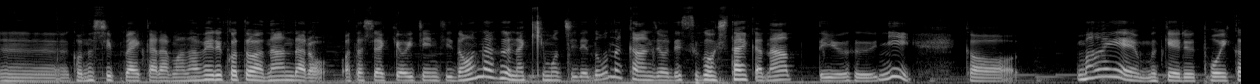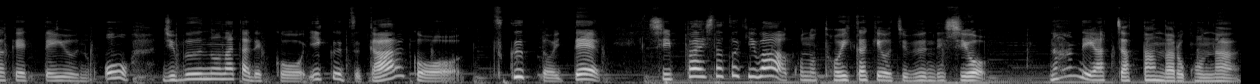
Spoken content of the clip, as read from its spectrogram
うんこの失敗から学べることは何だろう私は今日一日どんな風な気持ちでどんな感情で過ごしたいかなっていう風にこう前へ向ける問いかけっていうのを自分の中でこういくつかこう作っといて失敗した時はこの問いかけを自分でしよう。なんでやっちゃったんだろうこんな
